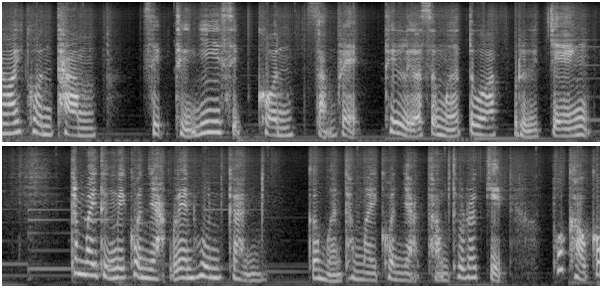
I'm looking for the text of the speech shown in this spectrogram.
ร้อยคนทำ10ถึง20 คนสำเร็จที่เหลือเสมอตัวหรือเจ๊งทำไมถึงมีคนอยากเล่นหุ้นกัน ก็เหมือนทำไมคนอยากทำธุรกิจ พวกเขาก็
